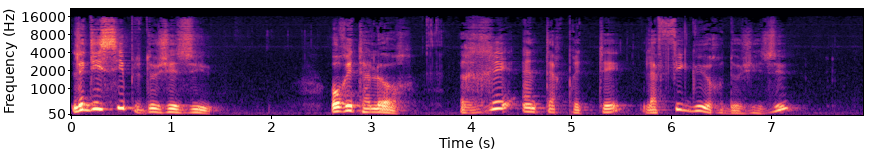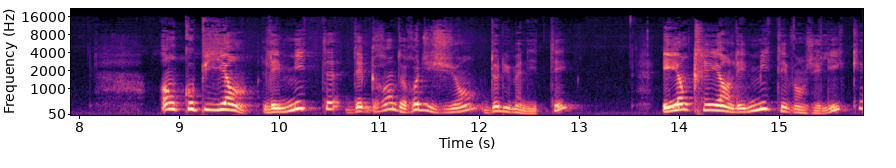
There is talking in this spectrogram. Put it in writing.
Les disciples de Jésus auraient alors réinterprété la figure de Jésus en copiant les mythes des grandes religions de l'humanité et en créant les mythes évangéliques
